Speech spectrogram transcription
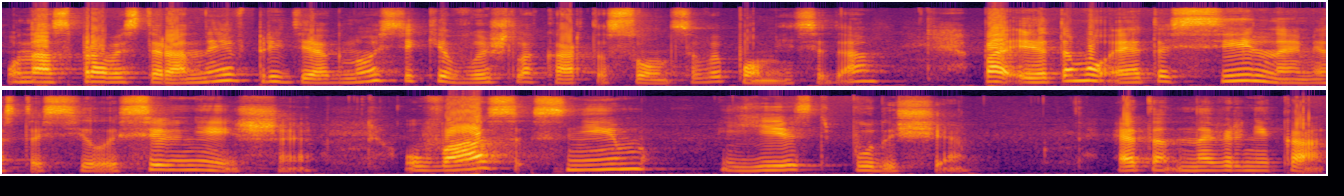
У нас с правой стороны при диагностике вышла карта Солнца, вы помните, да? Поэтому это сильное место силы, сильнейшее. У вас с ним есть будущее. Это наверняка.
